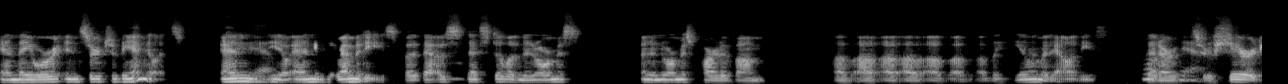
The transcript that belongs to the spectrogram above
and they were in search of the amulets and yeah. you know and the remedies, but that was that's still an enormous an enormous part of um of of of of, of the healing modalities that are yeah. sort of shared.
